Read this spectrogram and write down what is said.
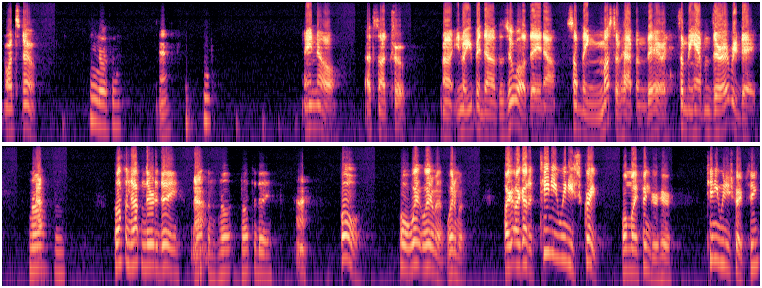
What's new? Nothing. Huh? Hey, no, that's not true. Uh, you know, you've been down at the zoo all day now. Something must have happened there. Something happens there every day. No. Huh? Nothing happened there today. No? Nothing. No, not today. Huh. Oh. Oh, wait, wait a minute. Wait a minute. I, I got a teeny weeny scrape on my finger here. Teeny weeny scrape. See?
